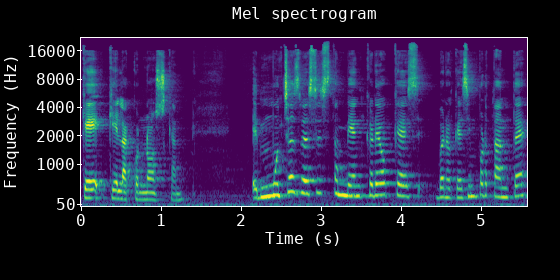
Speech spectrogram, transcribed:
que, que la conozcan. Eh, muchas veces también creo que es, bueno, que es importante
